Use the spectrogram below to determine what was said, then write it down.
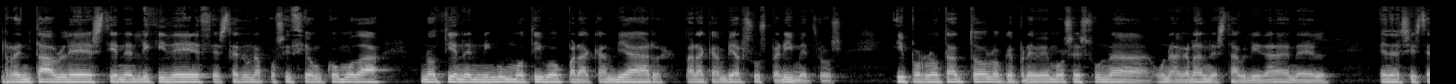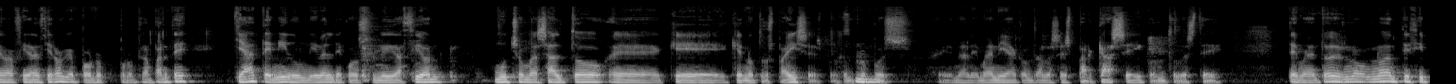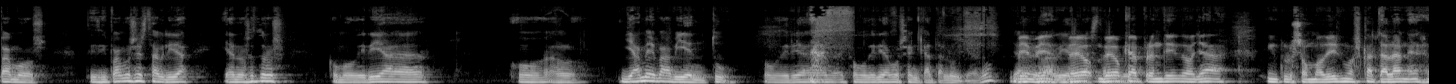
rentables, tienen liquidez, están en una posición cómoda no tienen ningún motivo para cambiar, para cambiar sus perímetros y por lo tanto lo que prevemos es una, una gran estabilidad en el, en el, sistema financiero que por, por, otra parte ya ha tenido un nivel de consolidación mucho más alto eh, que, que, en otros países. Por ejemplo, pues en Alemania con todas las Sparkasse y con todo este tema. Entonces no, no anticipamos, anticipamos estabilidad y a nosotros, como diría o ya me va bien tú, como, diría, como diríamos en Cataluña. ¿no? bien, bien. Veo, que he aprendido ya incluso modismos catalanes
